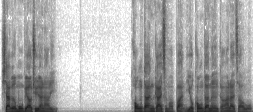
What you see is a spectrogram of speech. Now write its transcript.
下个目标区在哪里？空单该怎么办？有空单的赶快来找我，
